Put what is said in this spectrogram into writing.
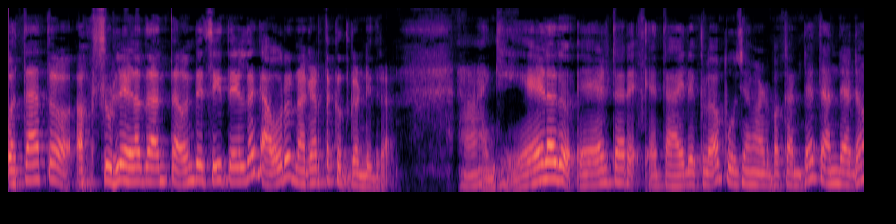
ಗೊತ್ತಾಯ್ತು ಅವ್ರು ಸುಳ್ಳು ಹೇಳೋದು ಅಂತ ಒಂದೇ ಸೀತೆ ಹೇಳ್ದಾಗ ಅವರು ನಗಾಡ್ತಾ ಕುತ್ಕೊಂಡಿದ್ರು. ಹಾಂ ಹಂಗೆ ಹೇಳೋದು, ಹೇಳ್ತಾರೆ. ತಾಯಿ ಪೂಜೆ ಮಾಡ್ಬೇಕಂತೆ ತಂದೆ ಅದು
